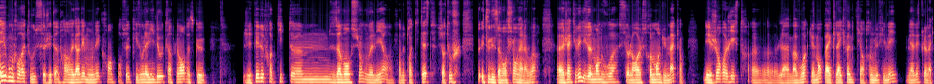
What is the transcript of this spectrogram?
Et bonjour à tous, j'étais en train de regarder mon écran pour ceux qui ont la vidéo tout simplement parce que j'ai fait deux trois petites hem, inventions on va dire, enfin deux trois petits tests surtout, et toutes les inventions rien à voir. J'ai activé l'isolement de voix sur l'enregistrement du Mac et j'enregistre, ma voix actuellement, pas avec l'iPhone qui est en train de me filmer, mais avec le Mac.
